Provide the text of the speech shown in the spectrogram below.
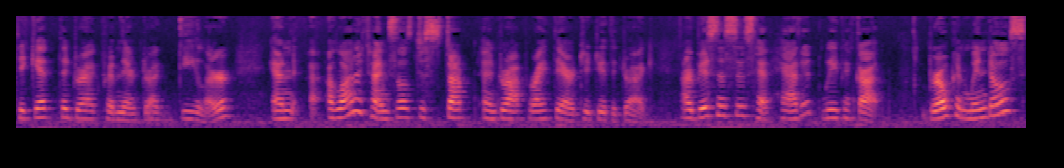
to get the drug from their drug dealer. And a- lot of times they'll just stop and drop right there to do the drug. Our businesses have had it. We've got broken windows.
